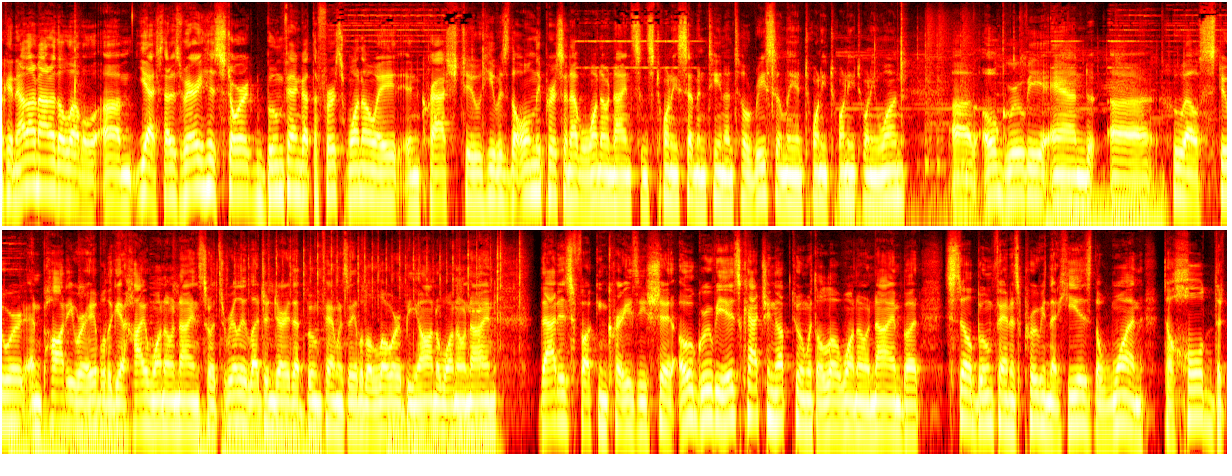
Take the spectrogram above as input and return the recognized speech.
Okay, now that I'm out of the level, um, yes, that is very historic. Boomfan got the first 108 in Crash 2. He was the only person to have a 109 since 2017 until recently in 2020, 21. Uh, Groovy and uh, who else? Stewart and Potty were able to get high 109, so it's really legendary that Boomfan was able to lower beyond a 109. That is fucking crazy shit. Oh, Groovy is catching up to him with a low 109, but still, Boomfan is proving that he is the one to hold the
